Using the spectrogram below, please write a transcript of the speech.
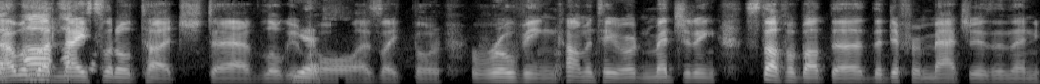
that was uh, a nice little touch to have Logan Yes. Paul as like the roving commentator mentioning stuff about the the different matches and then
